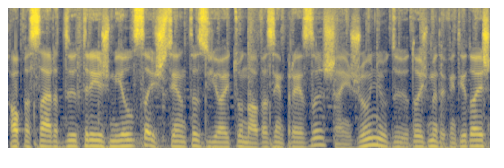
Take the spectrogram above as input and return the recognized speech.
ao passar de 3.608 novas empresas em junho de 2022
